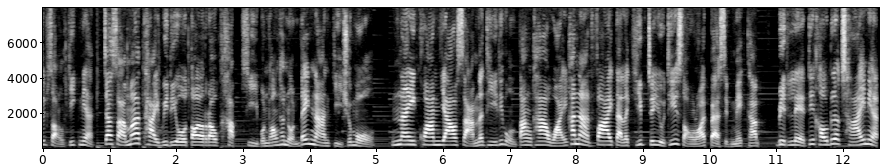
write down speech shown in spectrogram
32 กิกเนี่ย จะสามารถถ่ายวิดีโอตอนเราขับขี่บนท้องถนนได้นานกี่ชั่วโมงในความยาว 3 นาทีที่ผมตั้งค่าไว้ ขนาดไฟล์แต่ละคลิปจะอยู่ที่ 280 เมกครับ บิตเรทที่เขาเลือกใช้เนี่ย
